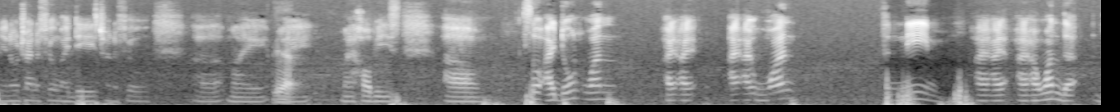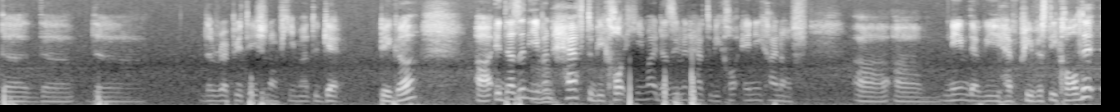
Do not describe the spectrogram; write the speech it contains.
you know, trying to fill my days, trying to fill uh, my, Yeah. my my hobbies. Um, so I don't want, I, I, I I want the name. I, I, I want the, the the the the reputation of HEMA to get bigger. Uh, it doesn't even Mm-hmm. have to be called HEMA. It doesn't even have to be called any kind of uh, um, name that we have previously called it.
